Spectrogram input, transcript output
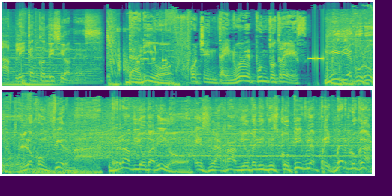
Aplican condiciones. Darío 89.3. Media Gurú lo confirma. Radio Darío es la radio del indiscutible primer lugar.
